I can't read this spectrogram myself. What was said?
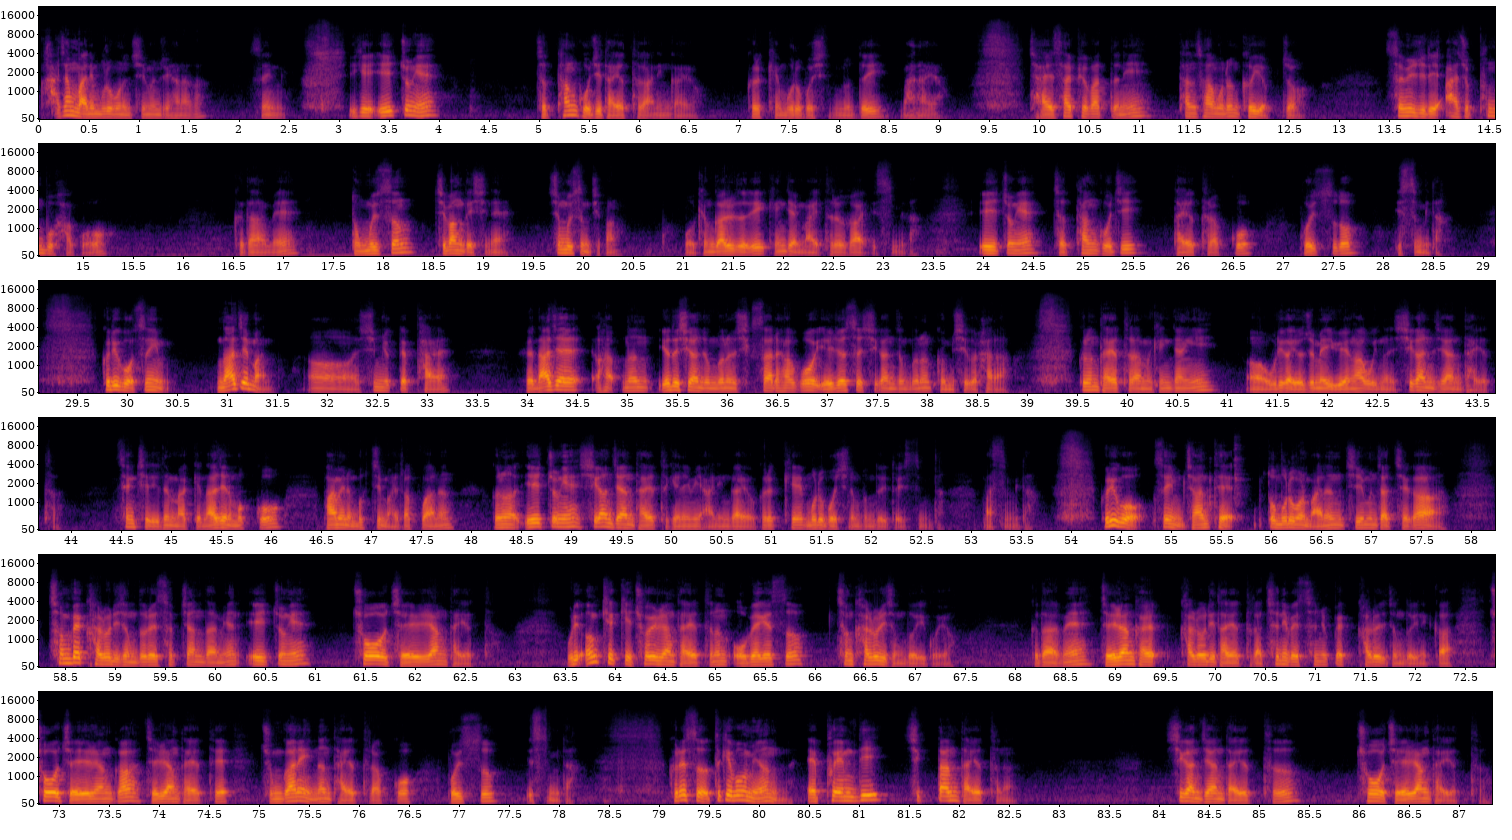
가장 많이 물어보는 질문 중에 하나가 선생님 이게 일종의 저탄고지 다이어트가 아닌가요? 그렇게 물어보시는 분들이 많아요. 잘 살펴봤더니 탄수화물은 거의 없죠. 섬유질이 아주 풍부하고 그 다음에 동물성 지방 대신에 식물성 지방, 뭐 견과류들이 굉장히 많이 들어가 있습니다. 일종의 저탄고지 다이어트라고 볼 수도 있습니다. 그리고 선생님 낮에만 어, 16대 8, 그 낮에는 8시간 정도는 식사를 하고 16시간 정도는 금식을 하라. 그런 다이어트라면 굉장히 어, 우리가 요즘에 유행하고 있는 시간 제한 다이어트, 생체 리듬 맞게 낮에는 먹고 밤에는 먹지 말라고 하는 그런 일종의 시간 제한 다이어트 개념이 아닌가요? 그렇게 물어보시는 분들도 있습니다. 맞습니다. 그리고 선생님 저한테 또 물어볼 많은 질문 자체가 1100칼로리 정도를 섭취한다면 일종의 초저혈량 다이어트. 우리 엄격히 초혈량 다이어트는 500에서 1000칼로리 정도이고요. 그 다음에 저혈량 칼로리 다이어트가 1200, 1600 칼로리 정도이니까 초저혈량과 저혈량 다이어트의 중간에 있는 다이어트라고 볼 수 있습니다. 그래서 어떻게 보면 FMD 식단 다이어트는 시간 제한 다이어트, 초저혈량 다이어트,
